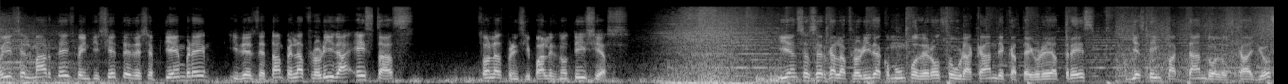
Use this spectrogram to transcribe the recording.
Hoy es el martes 27 de septiembre y desde Tampa, en la Florida, estas son las principales noticias. Ian se acerca a la Florida como un poderoso huracán de categoría 3 y está impactando a los Cayos.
